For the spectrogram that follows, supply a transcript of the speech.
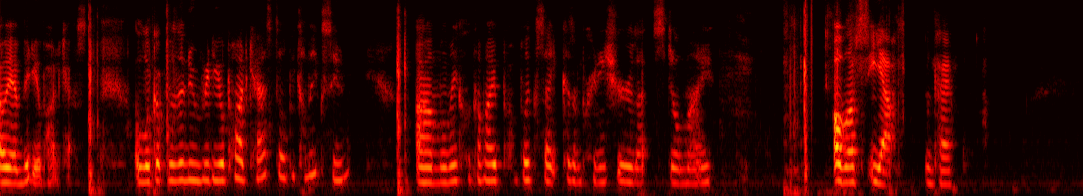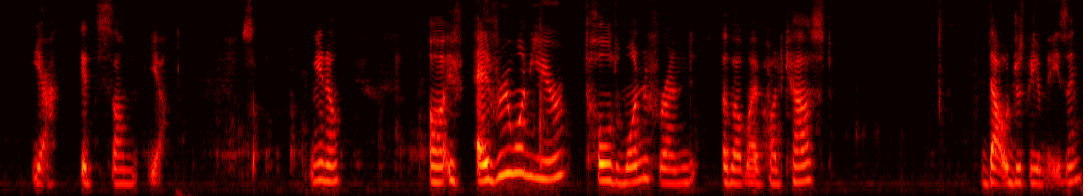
Oh yeah, video podcast. I'll look up for the new video podcast. It'll be coming soon. Um, let me click on my public site because I'm pretty sure that's still my. Oh, that's yeah. Okay. Yeah, it's um yeah. So, you know, uh, if everyone here told one friend about my podcast, that would just be amazing.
